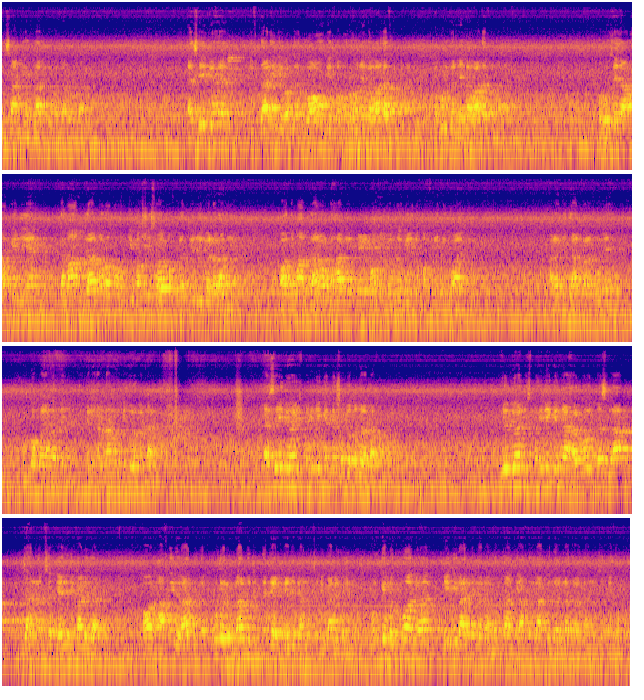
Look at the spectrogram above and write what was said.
انسان کے اخلاق کے اوپر دعوت ہوتا ہے۔ ایسے ہی جو ہے، افطاری کے وقت دعاؤں کے قبول ہونے کا وعدہ کرنا ہے قبول کرنے کا وعدہ کرنا ہے روزے داروں کے لیے تمام جانوروں کو ان کی بخشش اور مفرت کے لیے جو لگا دیا۔ اور تمام جانور کہا کہ میرے مومن بندوں کے لیے تو مفرت کی دعائیں حالانکہ جانور اٹھول ہیں، ان کو کوئی عمل نہیں۔ لیکن اللہ نے ان کی دلوں میں ڈال ایسے ہی جو ہے اس مہینے کے اندر شب قدر عطا کرنا پھر جو ہے اس مہینے کے اندر ہر روز دس لاکھ جہنم سے قیدی نکالے جاتے ہیں۔ اور آخری رات کے اندر پورے رمضان میں جتنے قیدی جہنم سے نکالے گئے ان کے مجموعہ جو ہے ایک ہی رات کے اندر رمضان کی آخری رات کے اندر اللہ تعالیٰ جہنم سے قیدوں کو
